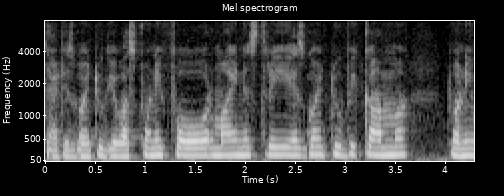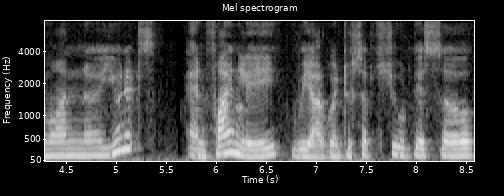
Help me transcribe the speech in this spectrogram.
that is going to give us 24 minus 3 is going to become 21 uh, units. And finally, we are going to substitute this uh,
